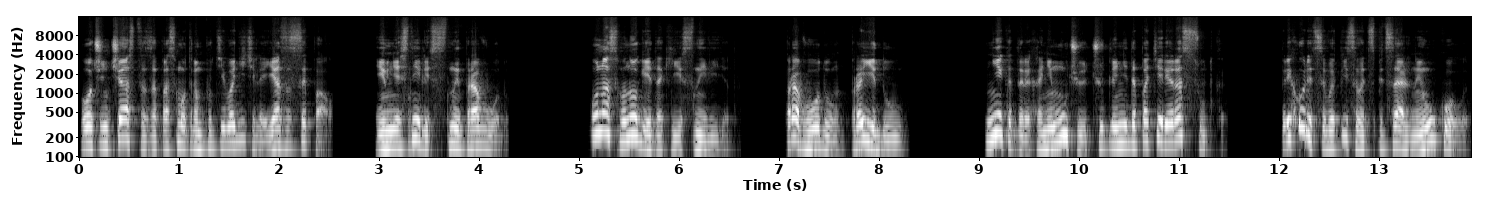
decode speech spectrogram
Очень часто за просмотром путеводителя я засыпал, и мне снились сны про воду. У нас многие такие сны видят. Про воду, про еду. Некоторых они мучают чуть ли не до потери рассудка. Приходится выписывать специальные уколы.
